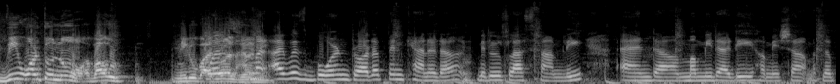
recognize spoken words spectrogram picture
we want to know about Neeru Bajwa's Well, journey? I was born, brought up in Canada, middle class family, and uh, mummy daddy हमेशा मतलब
